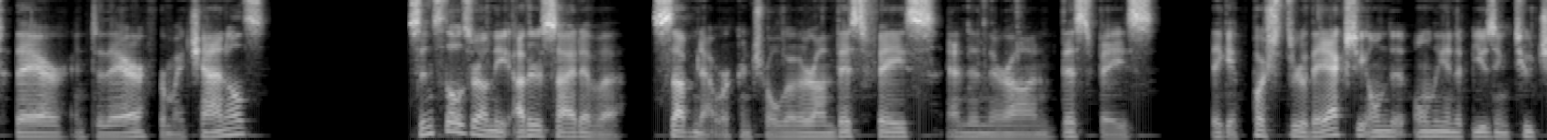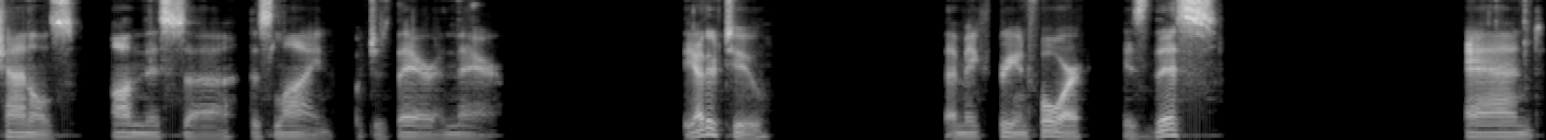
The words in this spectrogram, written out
to there and to there for my channels. Since those are on the other side of a subnetwork controller, they're on this face and then they're on this face, they get pushed through. They actually only, only end up using two channels on this uh, this line, which is there and there. The other two that make three and four is this and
